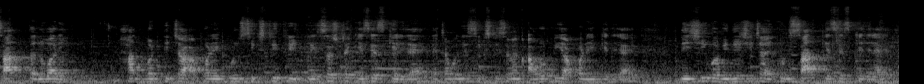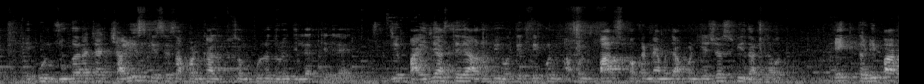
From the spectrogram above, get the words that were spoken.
सात तलवारी हातभट्टीच्या आपण एकूण सिक्स्टी थ्री त्रेसष्ट केसेस केलेल्या आहेत. त्याच्यामध्ये सिक्स्टी सेवन आरोपी आपण हे केलेले आहेत. देशी व विदेशीच्या एकूण सात केसेस केलेल्या आहेत. एकूण जुगाराच्या चाळीस केसेस आपण काल संपूर्ण धुळे जिल्ह्यात केलेल्या आहेत. जे पाहिजे असलेले आरोपी होते ते पण आपण पाच पकडण्यामध्ये आपण यशस्वी झालेलो आहोत. एक तडीपार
